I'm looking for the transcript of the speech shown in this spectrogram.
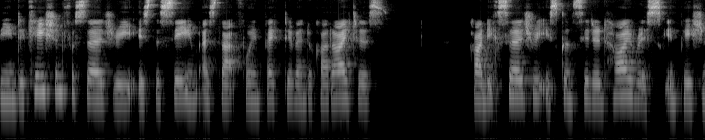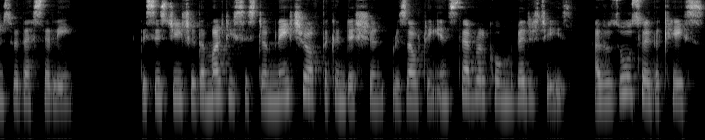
The indication for surgery is the same as that for infective endocarditis. Cardiac surgery is considered high risk in patients with SLE. This is due to the multi-system nature of the condition resulting in several comorbidities, as was also the case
